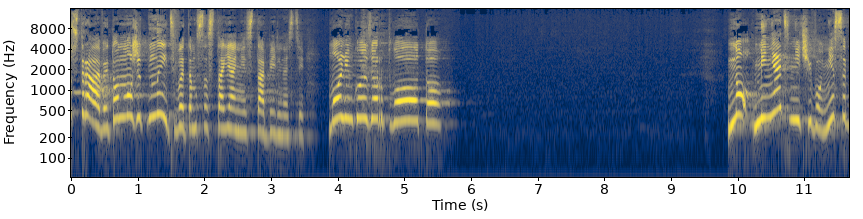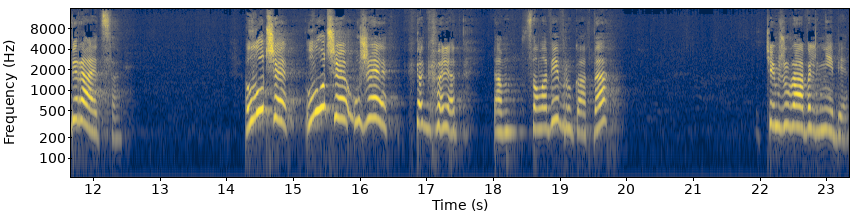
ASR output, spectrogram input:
устраивает, он может ныть в этом состоянии стабильности. Маленькая зарплата, но менять ничего не собирается. Лучше, лучше уже, как говорят, там соловей в руках, да, чем журавль в небе.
